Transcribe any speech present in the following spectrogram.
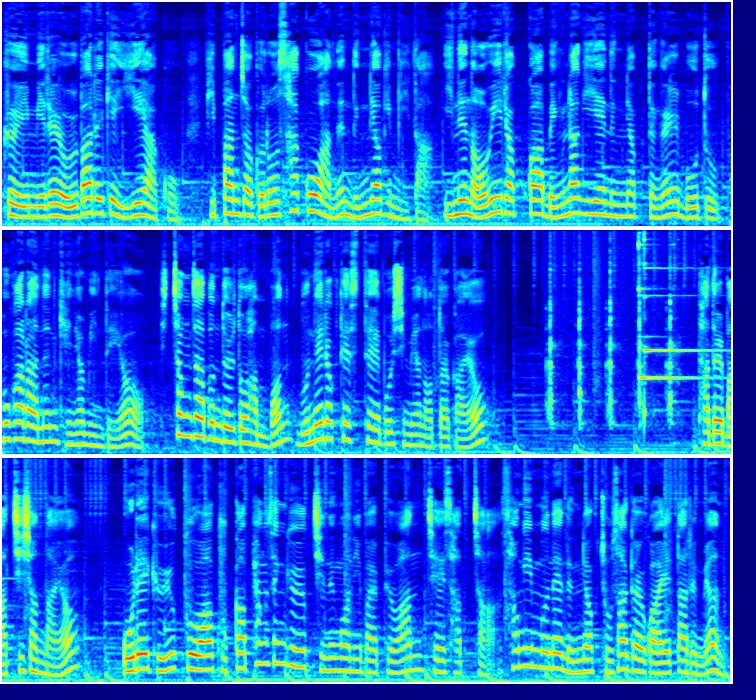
그 의미를 올바르게 이해하고 비판적으로 사고하는 능력입니다. 이는 어휘력과 맥락 이해 능력 등을 모두 포괄하는 개념인데요. 시청자분들도 한번 문해력 테스트 해보시면 어떨까요? 다들 마치셨나요? 올해 교육부와 국가평생교육진흥원이 발표한 제4차 성인문해 능력 조사 결과에 따르면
